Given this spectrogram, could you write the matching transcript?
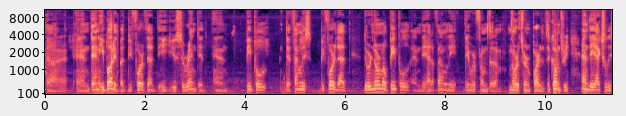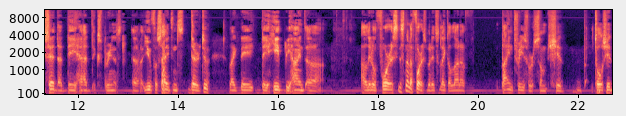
uh, and then he bought it. But before that, he used to rent it, and people, the families before that, they were normal people, and they had a family. They were from the northern part of the country, and they actually said that they had experienced uh, UFO sightings there too. Like they they hid behind uh, a little forest. It's not a forest, but it's like a lot of pine trees or some shit, tall shit.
